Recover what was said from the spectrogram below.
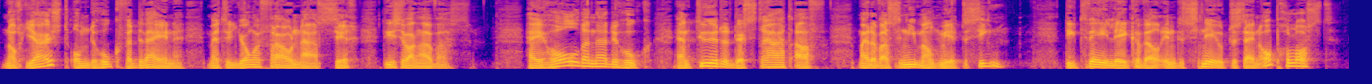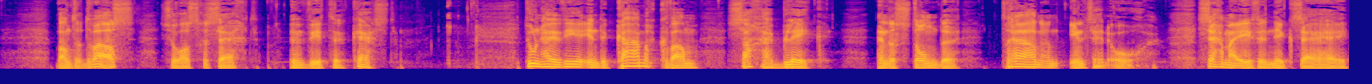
nog juist om de hoek verdwijnen... met een jonge vrouw naast zich die zwanger was. Hij holde naar de hoek en tuurde de straat af... maar er was niemand meer te zien. Die twee leken wel in de sneeuw te zijn opgelost. Want het was, zoals gezegd, een witte kerst. Toen hij weer in de kamer kwam, zag hij bleek en er stonden tranen in zijn ogen. Zeg maar even niks, zei hij.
